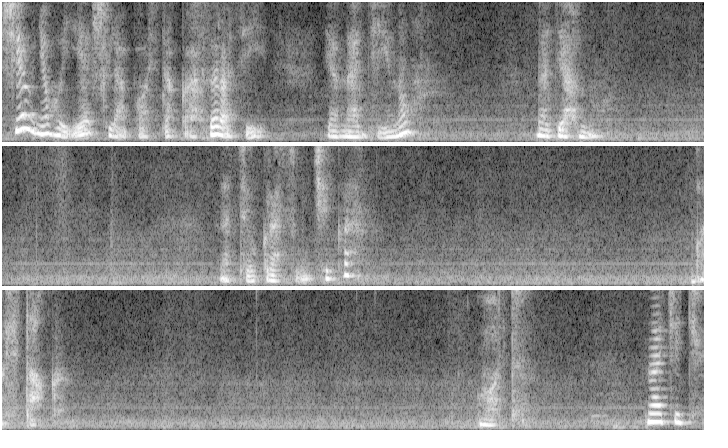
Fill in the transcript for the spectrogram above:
Ще в нього є шляпа ось така. Зараз її я надіну, надягну на цього красунчика. Ось так. От. Значить,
